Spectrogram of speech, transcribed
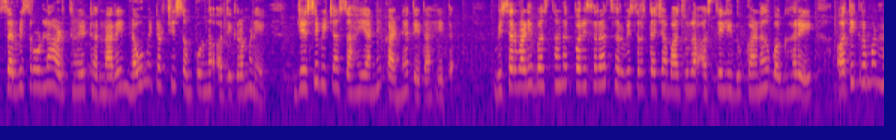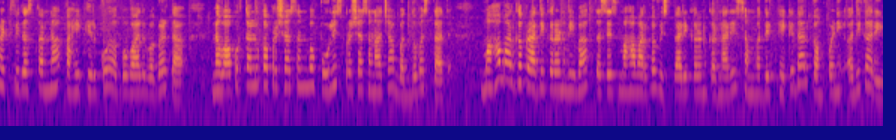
सर्व्हिस रोडला अडथळे ठरणारे नऊ मीटरची संपूर्ण अतिक्रमणे जेसीबीच्या सहाय्याने काढण्यात येत आहेत. विसरवाडी बसस्थानक परिसरात सर्व्हिस रस्त्याच्या बाजूला असलेली दुकानं व घरे अतिक्रमण हटवीत असताना काही किरकोळ अपवाद वगळता नवापूर तालुका प्रशासन व पोलीस प्रशासनाच्या बंदोबस्तात महामार्ग प्राधिकरण विभाग तसेच महामार्ग विस्तारीकरण करणारी संबंधित ठेकेदार कंपनी अधिकारी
